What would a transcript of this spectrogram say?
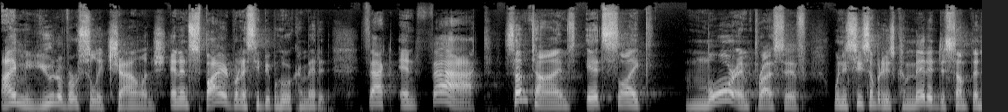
I'm universally challenged and inspired when I see people who are committed. In fact, in fact, sometimes it's like more impressive when you see somebody who's committed to something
